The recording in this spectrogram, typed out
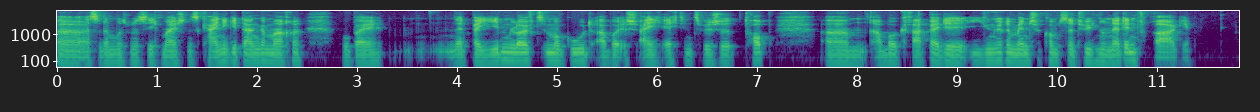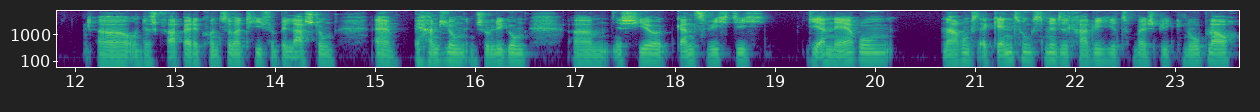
Äh, also da muss man sich meistens keine Gedanken machen, wobei nicht bei jedem läuft es immer gut, aber ist eigentlich echt inzwischen top. Ähm, aber gerade bei den jüngeren Menschen kommt es natürlich noch nicht in Frage. Äh, und das gerade bei der konservativen Belastung, äh, Behandlung, Entschuldigung, ähm, ist hier ganz wichtig, die Ernährung, Nahrungsergänzungsmittel, gerade wie hier zum Beispiel Knoblauch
